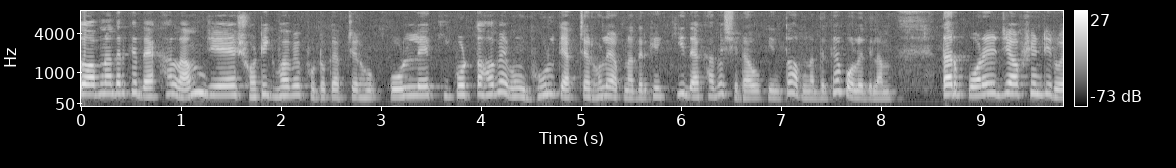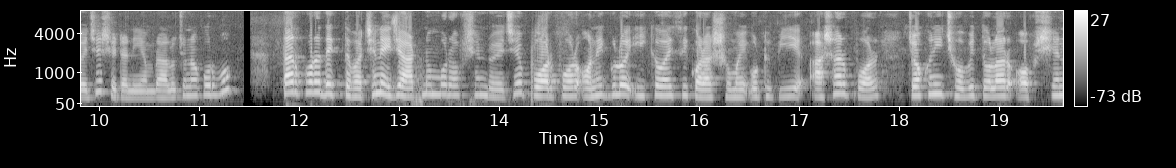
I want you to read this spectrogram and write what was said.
তো আপনাদেরকে দেখালাম যে সঠিকভাবে ফটো ক্যাপচার করলে কি করতে হবে এবং ভুল ক্যাপচার হলে আপনাদেরকে কি দেখাবে সেটাও কিন্তু আপনাদেরকে বলে দিলাম। তারপরের যে অপশনটি রয়েছে সেটা নিয়ে আমরা আলোচনা করব। তারপরে দেখতে পাচ্ছেন এই যে আট নম্বর অপশন রয়েছে, পরপর অনেকগুলো ই কেওয়াইসি করার সময় ওটিপি আসার পর যখনই ছবি তোলার অপশন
